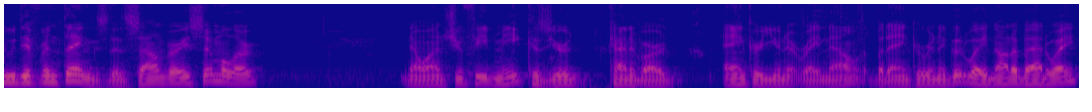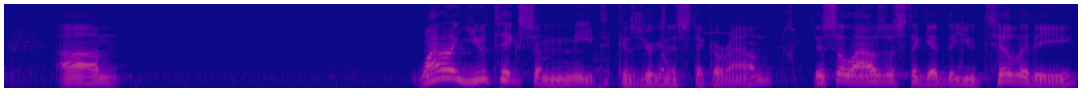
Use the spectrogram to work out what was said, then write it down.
Two different things that sound very similar. Now, why don't you feed me? Because you're kind of our anchor unit right now. But anchor in a good way, not a bad way. Um, why don't you take some meat because you're going to stick around? This allows us to get the utility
